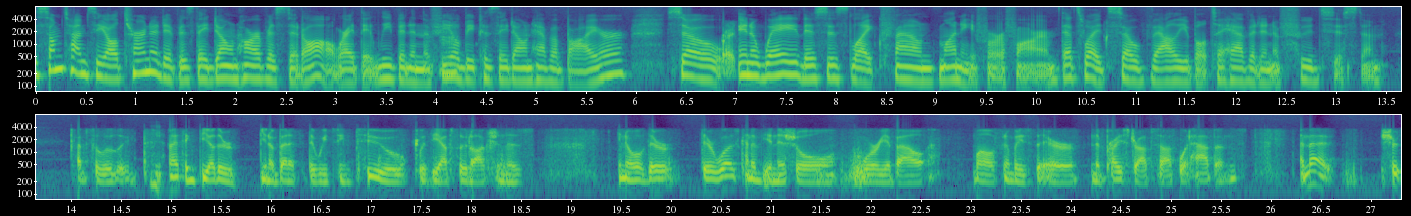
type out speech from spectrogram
sometimes the alternative is they don't harvest at all, right? They leave it in the field because they don't have a buyer. So Right. in a way, this is like found money for a farm. That's why it's so valuable to have it in a food system. Absolutely. And I think the other, you know, benefit that we've seen too with the absolute auction is, you know, there there was kind of the initial worry about, well, if nobody's there and the price drops off, what happens? And that sure,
